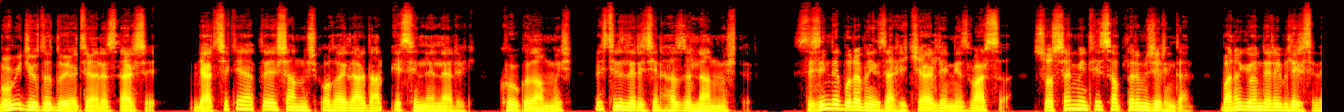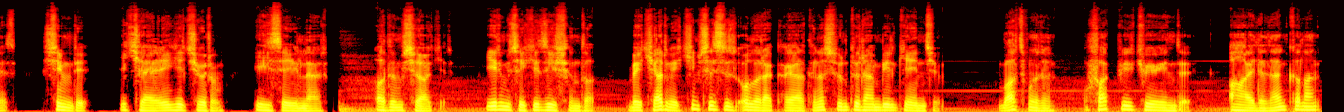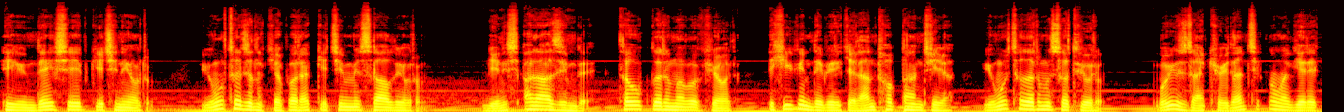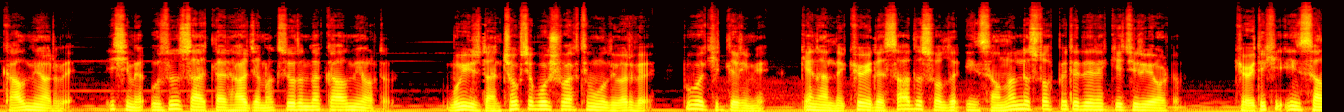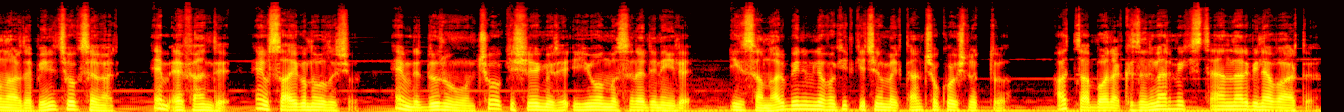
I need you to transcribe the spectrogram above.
Bu videoda duyacağınız her şey, gerçek hayatta yaşanmış olaylardan esinlenerek kurgulanmış ve sizler için hazırlanmıştır. Sizin de buna benzer hikayeleriniz varsa sosyal medya hesaplarım üzerinden bana gönderebilirsiniz. Şimdi hikayeye geçiyorum. İyi seyirler. Adım Şakir. 28 yaşında, bekar ve kimsesiz olarak hayatını sürdüren bir gencim. Batman'ın ufak bir köyünde, aileden kalan evimde yaşayıp geçiniyorum. Yumurtacılık yaparak geçimimi sağlıyorum. Geniş arazimde tavuklarıma bakıyor, iki günde bir gelen toptancıya yumurtalarımı satıyorum. Bu yüzden köyden çıkmama gerek kalmıyor ve işime uzun saatler harcamak zorunda kalmıyordum. Bu yüzden çokça boş vaktim oluyor ve bu vakitlerimi genelde köyde sağda solda insanlarla sohbet ederek geçiriyordum. Köydeki insanlar da beni çok sever. Hem efendi hem saygılı oluşum hem de durumumun çoğu kişiye göre iyi olması nedeniyle insanlar benimle vakit geçirmekten çok hoşnuttu. Hatta bana kızını vermek isteyenler bile vardı.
